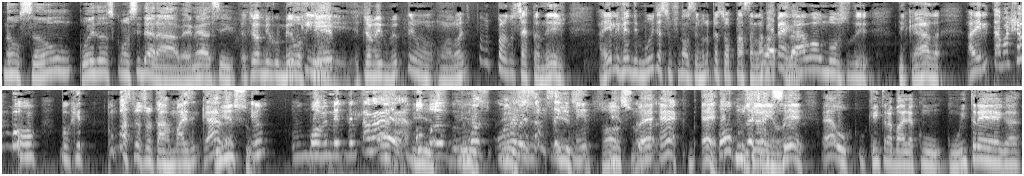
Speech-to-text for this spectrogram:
não são coisas consideráveis, né? Assim, eu tenho um amigo meu porque... que. Eu tenho um amigo meu que tem um, uma loja de produto sertanejo. Aí ele vende muito assim no final de semana, o pessoal passa lá para pegar o almoço de, de casa. Aí ele tava achando bom, porque como as pessoas estavam mais em casa, isso. Eu, o movimento dele estava é, bombando. Isso, uma, isso, é um segmento isso, só. Isso, é, é, é não deixa ganham, de ser. Né? É o, quem trabalha com, com entrega,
